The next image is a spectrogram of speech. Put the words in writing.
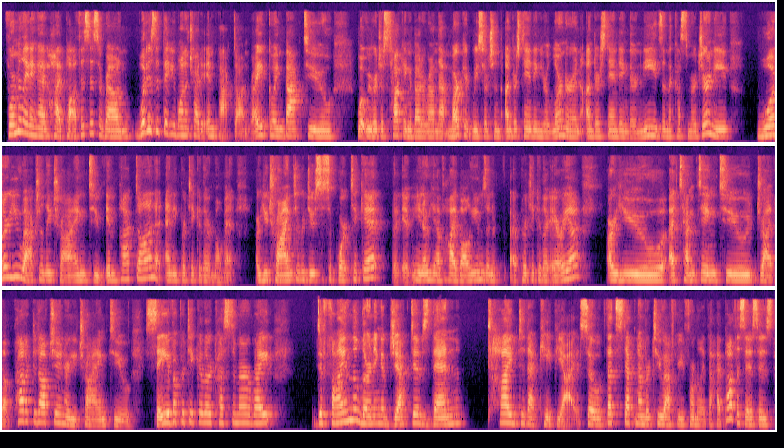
formulating a hypothesis around what is it that you want to try to impact on, right? Going back to what we were just talking about around that market research and understanding your learner and understanding their needs and the customer journey. What are you actually trying to impact on at any particular moment? Are you trying to reduce a support ticket? You know, you have high volumes in a, a particular area. Are you attempting to drive up product adoption? Are you trying to save a particular customer, right? Define the learning objectives then tied to that KPI. So that's step number two after you formulate the hypothesis is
